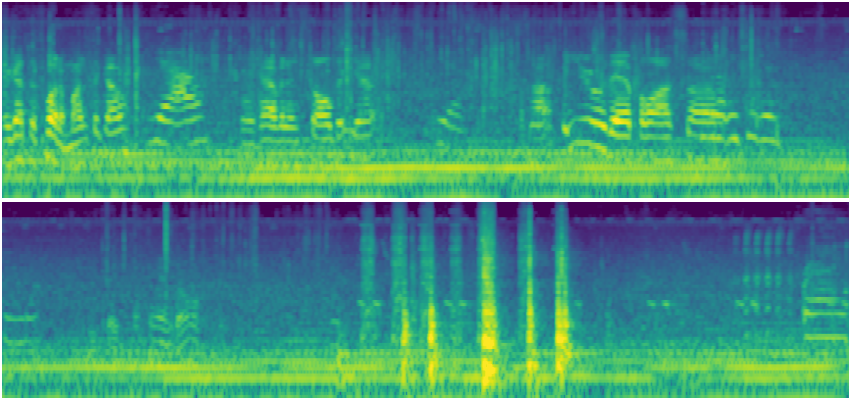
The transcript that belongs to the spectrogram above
We got this, what, a month ago? Yeah. And we haven't installed it yet? Yes. Not for you there, Blossom. want me see the handle? Take the handle. Right.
